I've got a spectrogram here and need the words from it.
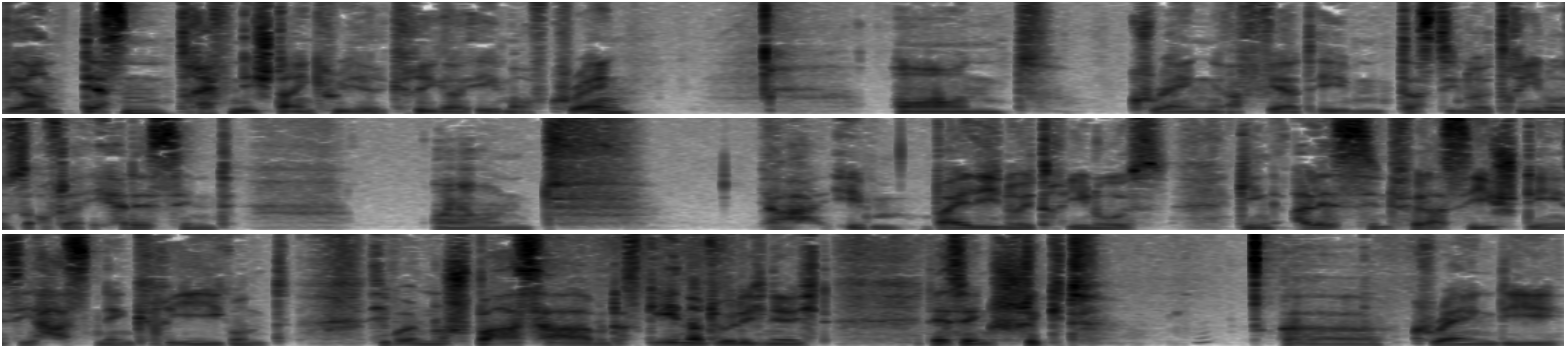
währenddessen treffen die Steinkrieger eben auf Krang und Krang erfährt eben, dass die Neutrinos auf der Erde sind und ja, eben weil die Neutrinos gegen alles sind, für das sie stehen. Sie hassen den Krieg und sie wollen nur Spaß haben. Das geht natürlich nicht. Deswegen schickt äh, Krang die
